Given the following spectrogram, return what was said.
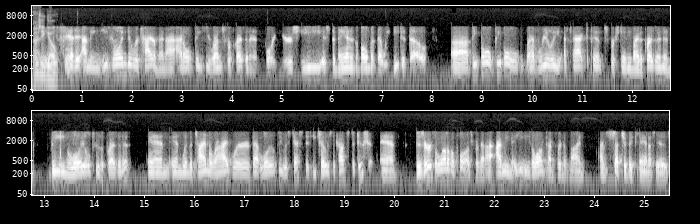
Where's he go? He said it. I mean, he's going to retirement. I, I don't think he runs for president in four years. He is the man in the moment that we needed, though. Uh, people people have really attacked Pence for standing by the president and being loyal to the president. And and when the time arrived where that loyalty was tested, he chose the Constitution and deserves a lot of applause for that. I, I mean, he, he's a longtime friend of mine. I'm such a big fan of his,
